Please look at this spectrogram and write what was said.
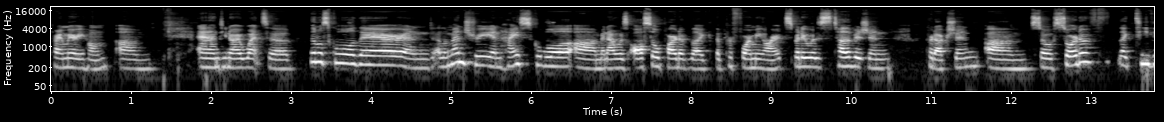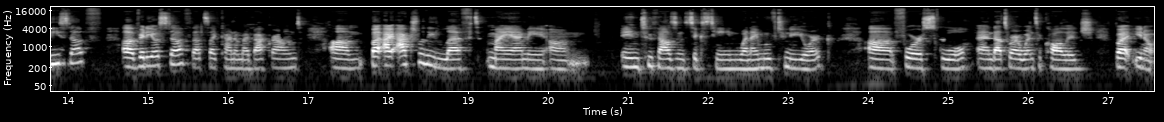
primary home. Um, and you know, I went to middle school there and elementary and high school, um, and I was also part of like the performing arts, but it was television production, um, so sort of like TV stuff, uh, video stuff. That's like kind of my background. Um, but I actually left Miami um, in 2016 when I moved to New York uh, for school, and that's where I went to college. But you know,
